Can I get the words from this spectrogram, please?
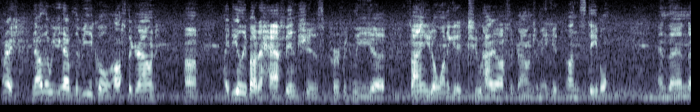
Alright, now that we have the vehicle off the ground, uh, ideally about a half inch is perfectly uh, fine. You don't want to get it too high off the ground to make it unstable. And then,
